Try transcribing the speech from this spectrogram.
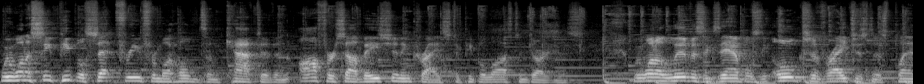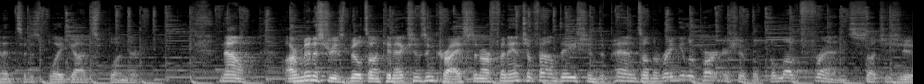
We want to see people set free from what holds them captive and offer salvation in Christ to people lost in darkness. We want to live as examples, the oaks of righteousness planted to display God's splendor. Now, our ministry is built on connections in Christ, and our financial foundation depends on the regular partnership of beloved friends such as you.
